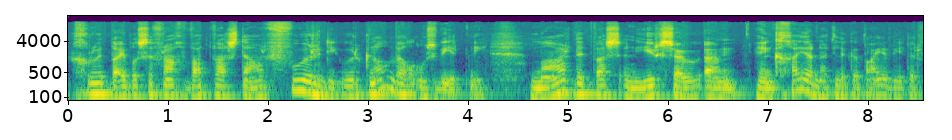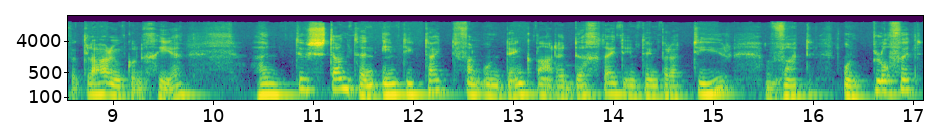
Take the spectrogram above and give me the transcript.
groot Bybelse vraag wat was daar voor die oerknal? Wel ons weet nie. Maar dit was in hier sou um Henk Geier natuurlik 'n baie beter verklaring kon gee. 'n toestand en entiteit van ondenkbare digtheid en temperatuur wat ontplof het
